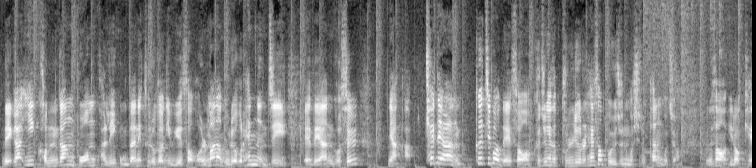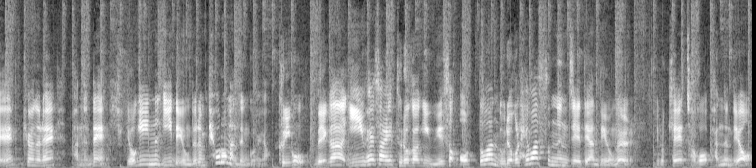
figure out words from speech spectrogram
내가 이 건강보험관리공단에 들어가기 위해서 얼마나 노력을 했는지에 대한 것을 그냥 아- 최대한 끄집어내서 그 중에서 분류를 해서 보여주는 것이 좋다는 거죠. 그래서 이렇게 표현을 해 봤는데 여기 있는 이 내용들은 표로 만든 거예요. 그리고 내가 이 회사에 들어가기 위해서 어떠한 노력을 해왔었는지에 대한 내용을 이렇게 적어 봤는데요.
